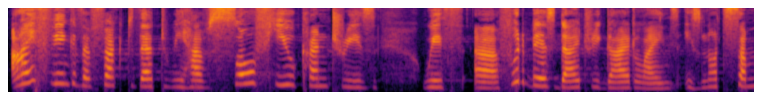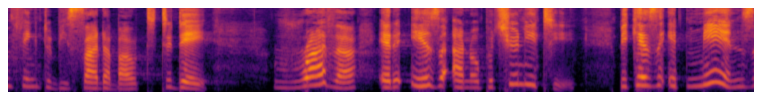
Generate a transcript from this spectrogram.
I think the fact that we have so few countries with uh, food-based dietary guidelines is not something to be sad about today. Rather, it is an opportunity because it means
